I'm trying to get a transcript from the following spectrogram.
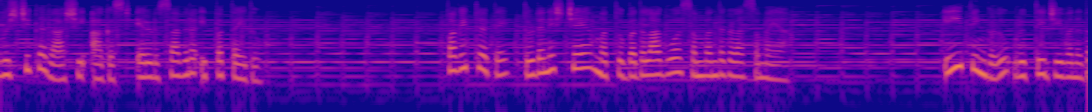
ವೃಶ್ಚಿಕ ರಾಶಿ ಆಗಸ್ಟ್ ಎರಡು ಸಾವಿರ ಇಪ್ಪತ್ತೈದು. ಪವಿತ್ರತೆ, ದೃಢನಿಶ್ಚಯ ಮತ್ತು ಬದಲಾಗುವ ಸಂಬಂಧಗಳ ಸಮಯ. ಈ ತಿಂಗಳು ವೃತ್ತಿ ಜೀವನದ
